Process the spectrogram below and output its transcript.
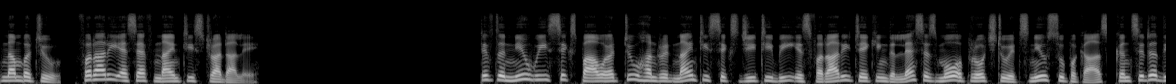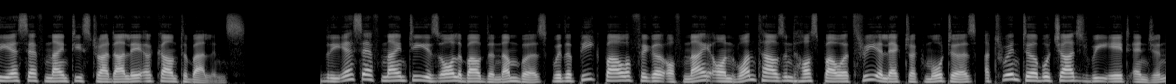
Number 2. Ferrari SF90 Stradale. If the new V6 powered 296 GTB is Ferrari taking the less is more approach to its new supercars, consider the SF90 Stradale a counterbalance. The SF90 is all about the numbers, with a peak power figure of nigh on 1000 horsepower 3 electric motors, a twin turbocharged V8 engine,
